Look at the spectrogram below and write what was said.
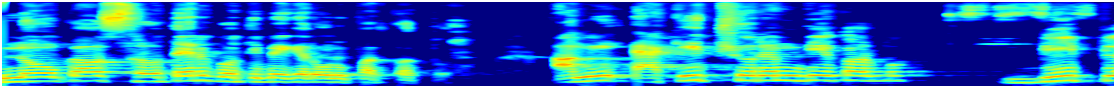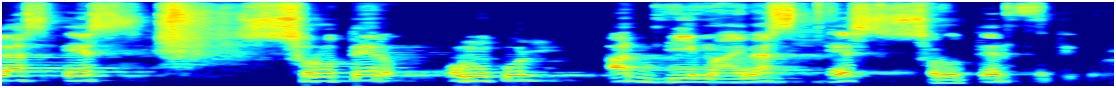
নৌকা ও স্রোতের গতিবেগের অনুপাত কত? আমি একই থিওরেম দিয়ে করব। বি প্লাস এস স্রোতের অনুকূল আর বি মাইনাস এস স্রোতের প্রতিকূল।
